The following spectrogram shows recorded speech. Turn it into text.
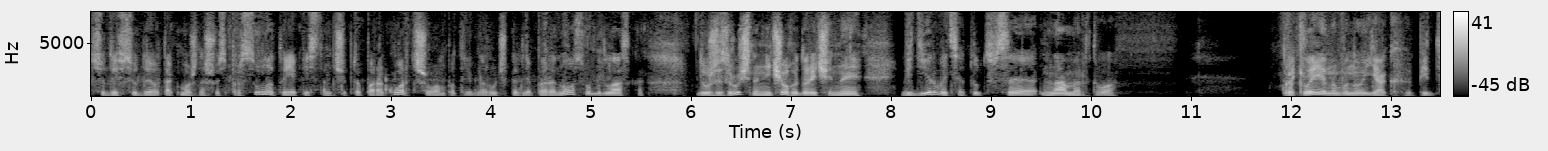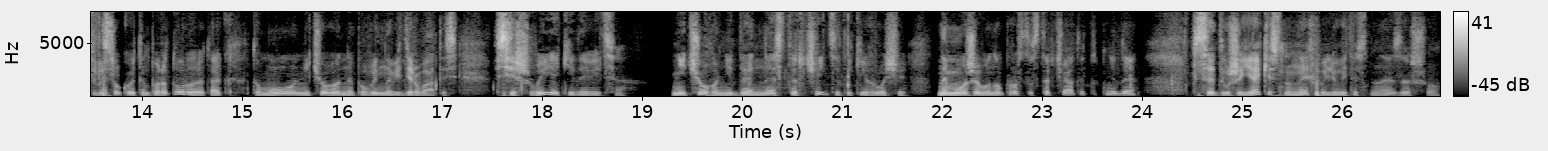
Сюди-сюди, отак можна щось просунути, якийсь там чи то паракорд, що вам потрібно. Ручка для переносу, будь ласка. Дуже зручно. Нічого, до речі, не відірветься. Тут все намертво Приклеєно воно як? Під високою температурою, так? Тому нічого не повинно відірватись. Всі шви, які дивіться, нічого ніде не стерчить за такі гроші. Не може воно просто стирчати тут ніде. Все дуже якісно, не хвилюйтесь не за що.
